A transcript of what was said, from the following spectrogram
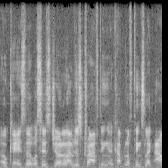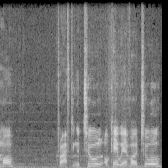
Okay, so that was his journal. I'm just crafting a couple of things like ammo Crafting a tool. Okay, we have our tool.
